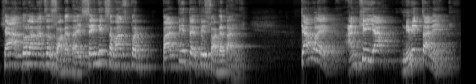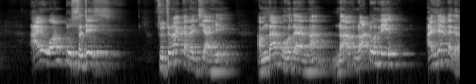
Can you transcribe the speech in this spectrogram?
ह्या आंदोलनाचं स्वागत आहे. सैनिक समाज प पार्टीतर्फे स्वागत आहे. त्यामुळे आणखी या निमित्ताने आय वॉन्ट टू सजेस्ट सूचना करायची आहे. आमदार महोदयांना नॉट ओन्ली अहिल्यानगर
